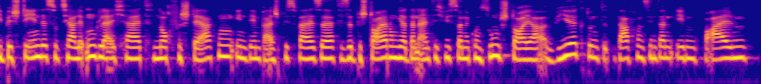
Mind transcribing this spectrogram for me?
die bestehende soziale Ungleichheit noch verstärken, indem beispielsweise diese Besteuerung ja dann eigentlich wie so eine Konsumsteuer wirkt und davon sind dann eben vor allem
